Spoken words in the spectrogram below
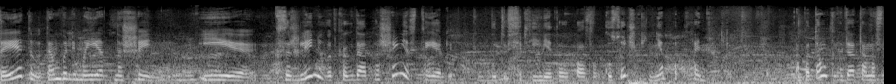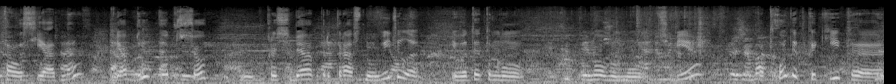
До этого там были мои отношения. И, к сожалению, вот когда отношения стояли как будто в середине этого пазла, кусочки не подходили. А потом, когда там осталась я одна, я вдруг вот все про себя прекрасно увидела. И вот этому новому тебе подходят какие-то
